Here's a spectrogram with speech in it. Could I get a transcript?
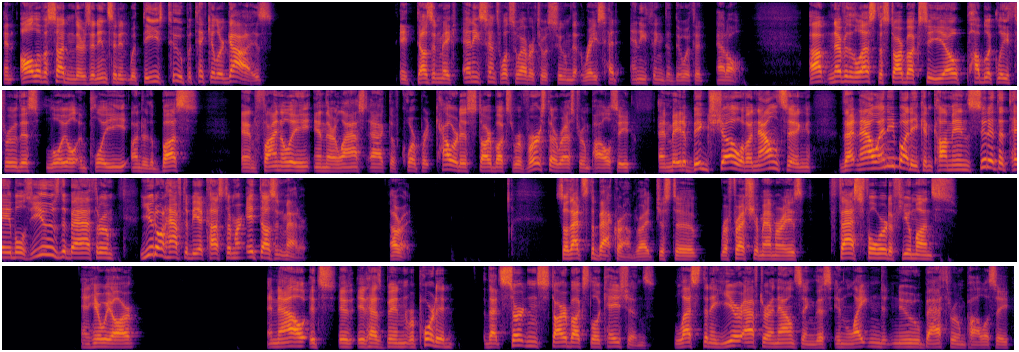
and all of a sudden there's an incident with these two particular guys, it doesn't make any sense whatsoever to assume that race had anything to do with it at all. Uh, nevertheless, the Starbucks CEO publicly threw this loyal employee under the bus. And finally, in their last act of corporate cowardice, Starbucks reversed their restroom policy and made a big show of announcing that now anybody can come in, sit at the tables, use the bathroom. You don't have to be a customer, it doesn't matter. All right. So that's the background, right? Just to refresh your memories. Fast forward a few months, and here we are. And now it's it, it has been reported that certain Starbucks locations, less than a year after announcing this enlightened new bathroom policy,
